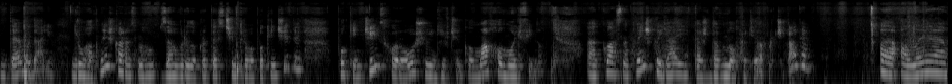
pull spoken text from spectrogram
йдемо далі. Друга книжка, раз ми заговорили про те, з чим треба покінчити. Покінчи з хорошою дівчинкою Махо Мольфіно. Е, Класна книжка, я її теж давно хотіла прочитати, Е, але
